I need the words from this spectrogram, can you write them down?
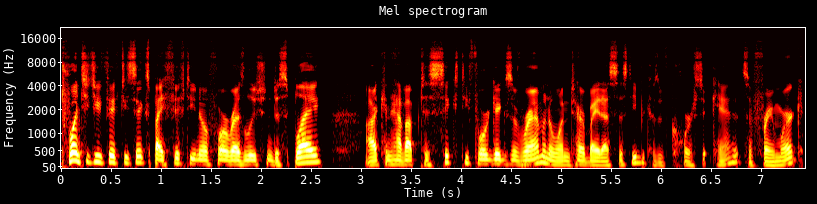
2256 by 1504 resolution display. Uh, can have up to 64 gigs of RAM and a 1 terabyte SSD because, of course, it can. It's a framework.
